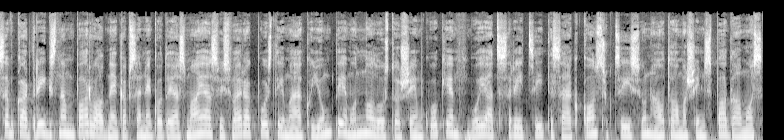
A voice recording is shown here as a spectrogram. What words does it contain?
Savukārt Rīgas nama pārvaldnieka apsaimniekotajās mājās visvairāk postījumu ēku jumtiem un nolūstošiem kokiem bojātas arī citas ēku konstrukcijas un automašīnas pagalmos.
